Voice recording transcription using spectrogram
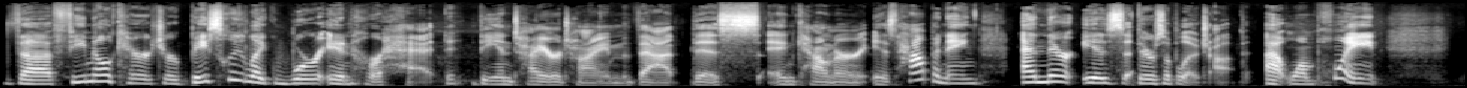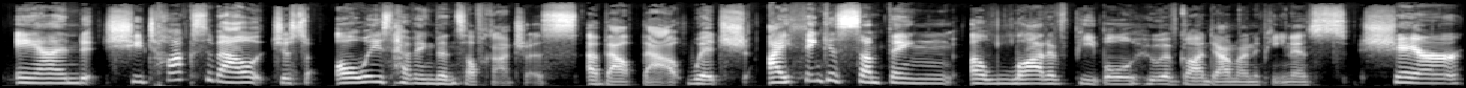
The female character basically like we're in her head the entire time that this encounter is happening. And there is there's a blowjob at one point, And she talks about just always having been self conscious about that, which I think is something a lot of people who have gone down on a penis share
